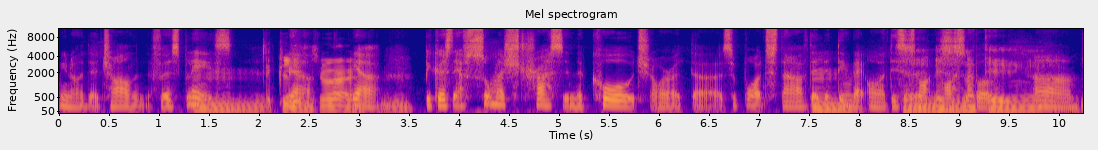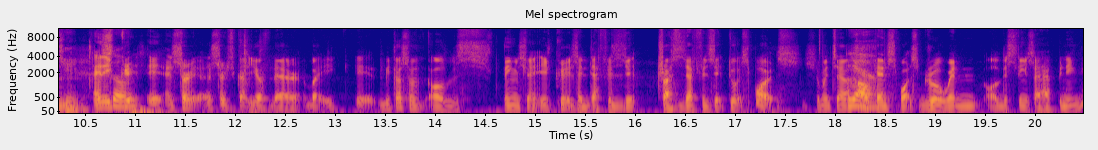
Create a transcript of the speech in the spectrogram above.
you know, their child in the first place. Mm, the claims, right? Yeah, Mm. because they have so much trust in the coach or the support staff that they think like, oh, this is Yeah, not this possible. is nothing. Ah. okay. And it So- it, uh, sorry, uh, sorry to cut you off there, but it, it, because of all these things, it creates a deficit, trust deficit towards sports. So how Yeah. can sports grow when all these things are happening?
